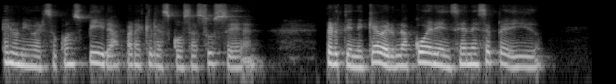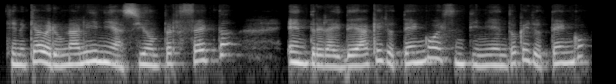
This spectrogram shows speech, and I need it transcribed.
el universo conspira para que las cosas sucedan. Pero tiene que haber una coherencia en ese pedido. Tiene que haber una alineación perfecta entre la idea que yo tengo, el sentimiento que yo tengo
